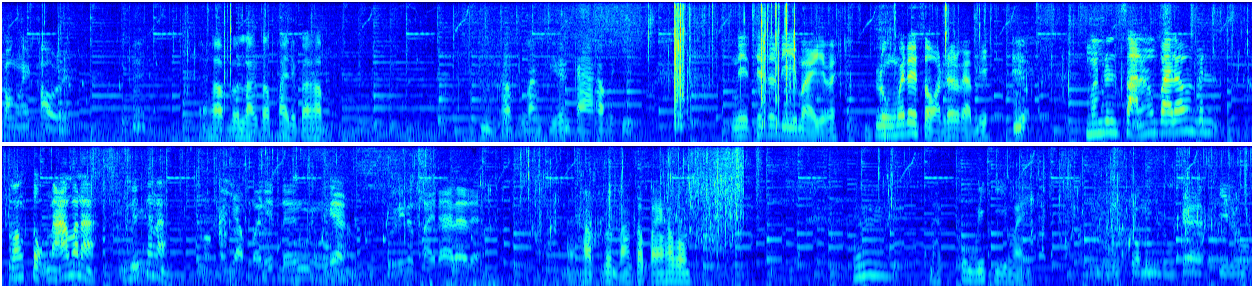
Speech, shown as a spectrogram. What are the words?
ช่องให้เข้าเลย นะครับรุ่นหลังต่อไปดีกว่าครับนี่ครับหลังสีเลนกาครับเมื่อกี้ นี่ทฤษฎีใหม่ใช่ไหมลุงไม่ได้สอนด้วยแบบนี้ มันเป็นสันลงไปแล้วมันเป็นวางตกน้ำมันน่ะลึกนั่นน่ะพอขยับมานิดนึงอย่างเงี้ยตรงนี้ก็ใส่ได้แล้วเนี่ยนะครับรุ่นหลังต่อไปครับผมดักกุ้งวิธีใหม่ลุง จมอยู่แค่กี่ลูก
